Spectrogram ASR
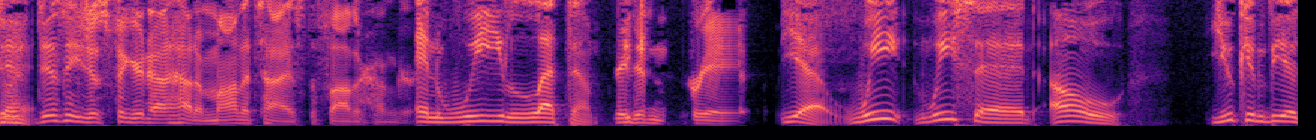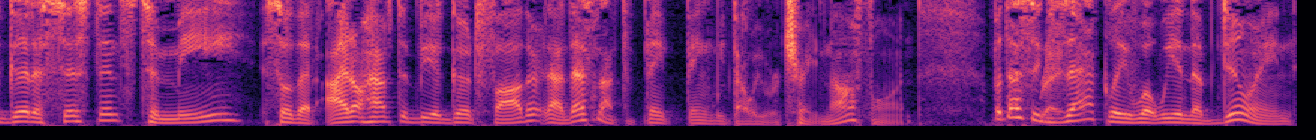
ahead. disney just figured out how to monetize the father hunger and we let them. they didn't create it Yeah, we we said, "Oh, you can be a good assistance to me so that I don't have to be a good father." Now, that's not the thing, thing we thought we were trading off on. But that's exactly what we end up doing.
